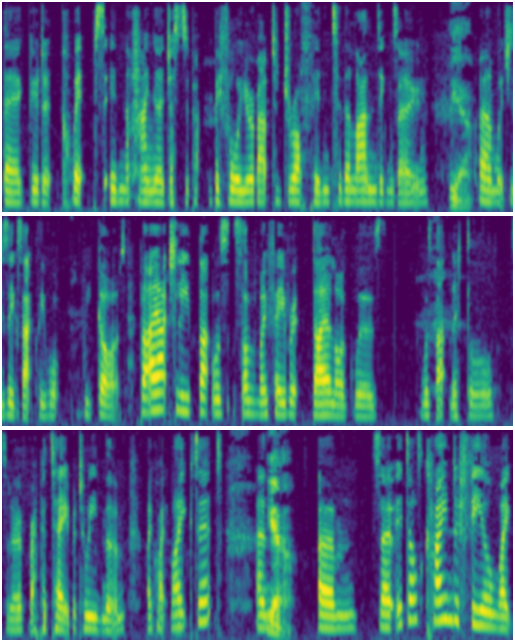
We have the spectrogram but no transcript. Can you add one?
they're good at quips in the hangar just to, before you're about to drop into the landing zone, Yeah, um, which is exactly what we got. But I actually that was some of my favorite dialogue was was that little sort of repartee between them. I quite liked it, and yeah, um, so it does kind of feel like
